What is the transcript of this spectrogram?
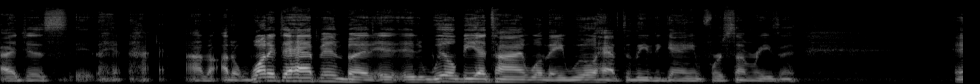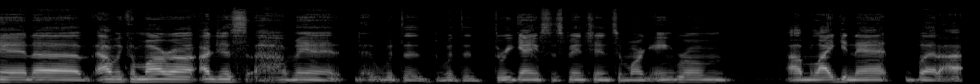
I just it, I don't I don't want it to happen, but it it will be a time where they will have to leave the game for some reason. And uh, Alvin Kamara, I just oh man, with the with the three game suspension to Mark Ingram, I'm liking that, but I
